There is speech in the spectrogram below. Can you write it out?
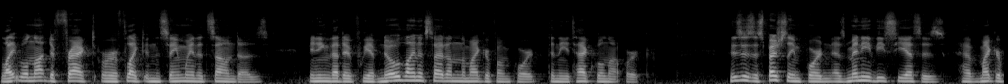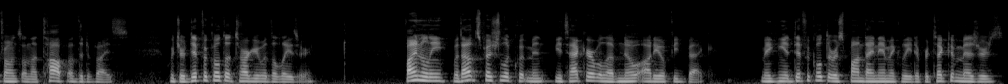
Light will not diffract or reflect in the same way that sound does, meaning that if we have no line of sight on the microphone port, then the attack will not work. This is especially important as many VCSs have microphones on the top of the device, which are difficult to target with a laser. Finally, without special equipment, the attacker will have no audio feedback, making it difficult to respond dynamically to protective measures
